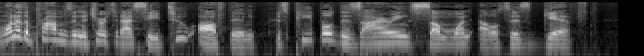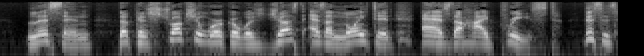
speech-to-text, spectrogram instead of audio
One of the problems in the church that I see too often is people desiring someone else's gift. Listen, the construction worker was just as anointed as the high priest. This is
